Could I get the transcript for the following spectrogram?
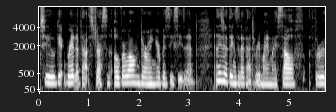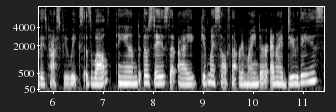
to get rid of that stress and overwhelm during your busy season. And these are things that I've had to remind myself through these past few weeks as well. And those days that I give myself that reminder and I do these,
